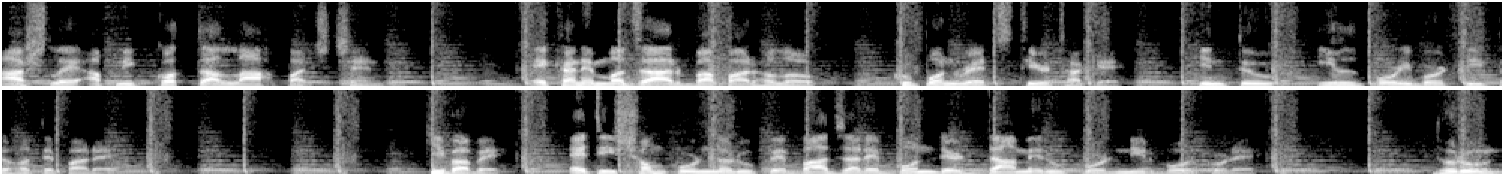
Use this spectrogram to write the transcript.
আসলে আপনি কতটা লাভ পাচ্ছেন। এখানে মজার ব্যাপার হলো, কুপন রেট স্থির থাকে, কিন্তু ইল পরিবর্তিত হতে পারে। কীভাবে? এটি সম্পূর্ণরূপে বাজারে বন্ডের দামের উপর নির্ভর করে। ধরুন,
